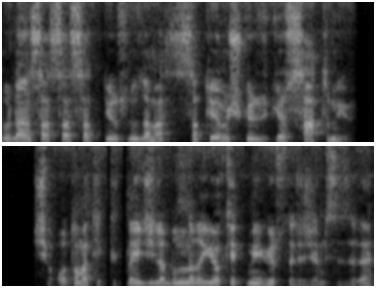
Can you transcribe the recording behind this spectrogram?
Buradan sat sat sat diyorsunuz ama satıyormuş gözüküyor satmıyor. Şimdi otomatik tıklayıcıyla bunları yok etmeyi göstereceğim sizlere.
